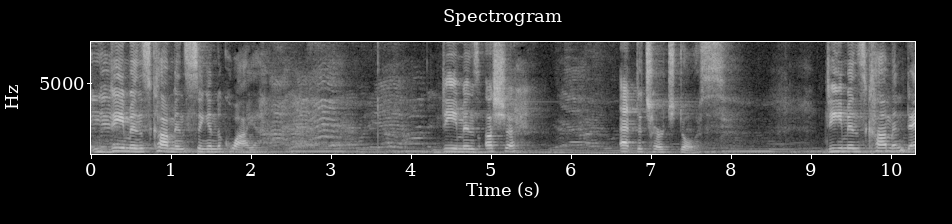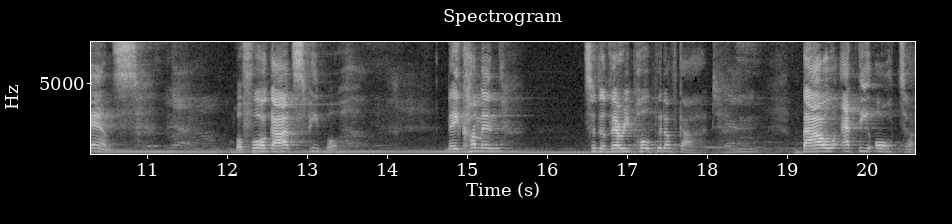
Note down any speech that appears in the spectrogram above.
Demons come and sing in the choir. Demons usher at the church doors. Demons come and dance before God's people. They come in to the very pulpit of God, bow at the altar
